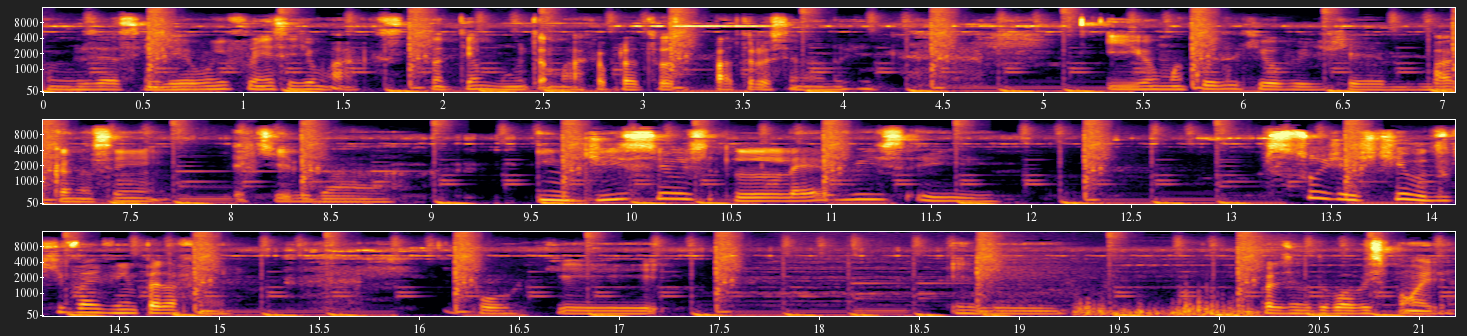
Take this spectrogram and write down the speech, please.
vamos dizer assim, ele é uma influência de marcas. Então tem muita marca patrocinando ele. E uma coisa que eu vejo que é bacana assim é que ele dá indícios leves e sugestivos do que vai vir pela frente. Porque ele, por exemplo, do Bob Esponja,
